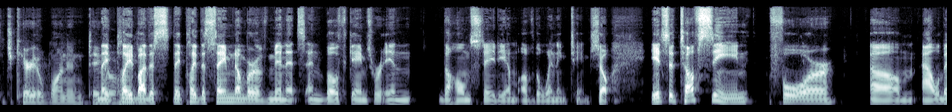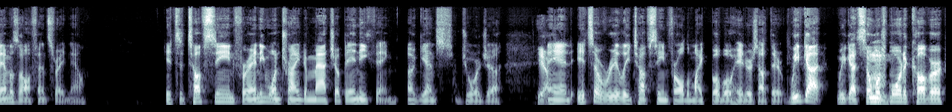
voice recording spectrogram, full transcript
Did you carry the one and take And they over? played by this they played the same number of minutes and both games were in the home stadium of the winning team. So it's a tough scene for um, Alabama's offense right now. It's a tough scene for anyone trying to match up anything against Georgia. Yeah. And it's a really tough scene for all the Mike Bobo haters out there. We've got we've got so much Mm. more to cover.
